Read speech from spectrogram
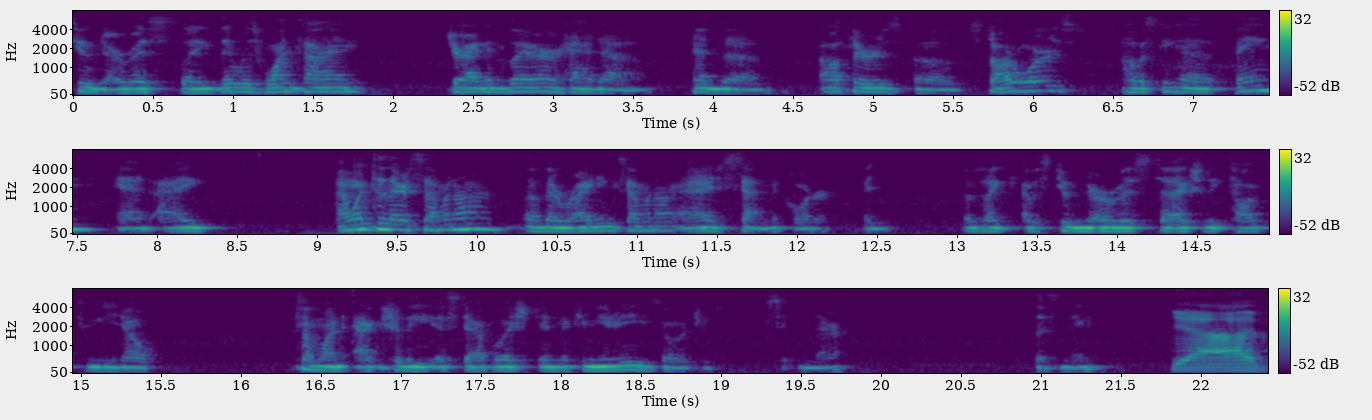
too nervous. Like there was one time, Dragon's Lair had uh, had the authors of Star Wars hosting a thing, and I I went to their seminar, of their writing seminar, and I just sat in the corner. And I was like, I was too nervous to actually talk to you know someone actually established in the community, so I was just sitting there listening. Yeah, I've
